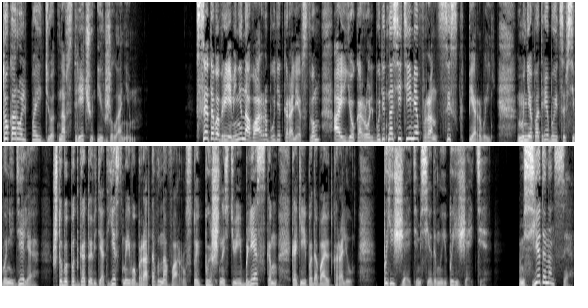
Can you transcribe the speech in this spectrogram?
то король пойдет навстречу их желаниям. С этого времени Наварра будет королевством, а ее король будет носить имя Франциск I. Мне потребуется всего неделя, чтобы подготовить отъезд моего брата в Наварру с той пышностью и блеском, какие подобают королю. Поезжайте, мсье де Муи, поезжайте. Мсье де Нансе,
